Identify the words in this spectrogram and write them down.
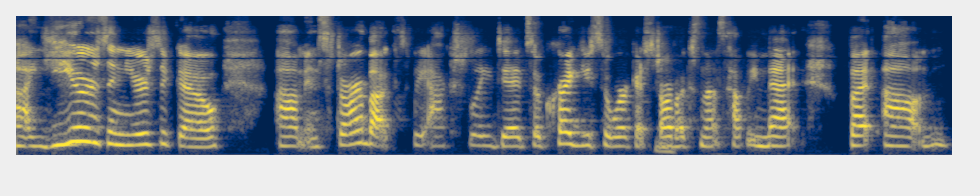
uh, years and years ago um, in Starbucks, we actually did. So Craig used to work at Starbucks, and that's how we met. But um,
